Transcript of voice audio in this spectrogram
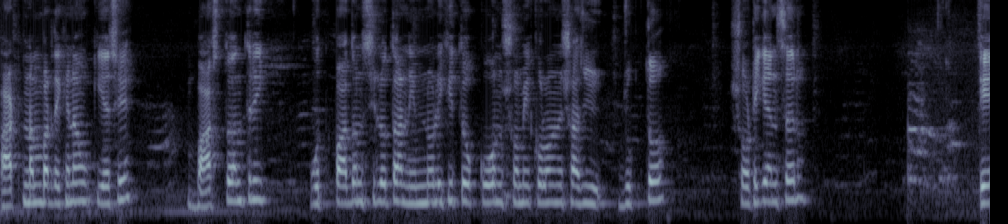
আট নাম্বার দেখে নাও কী আছে? বাস্তুতান্ত্রিক উৎপাদনশীলতা নিম্নলিখিত কোন সমীকরণের সাথে যুক্ত? সঠিক answer A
